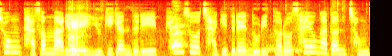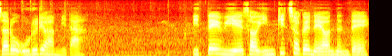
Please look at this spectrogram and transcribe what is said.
총 5마리의 유기견들이 평소 자기들의 놀이터로 사용하던 정자로 오르려 합니다. 이때 위에서 인기척을 내었는데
